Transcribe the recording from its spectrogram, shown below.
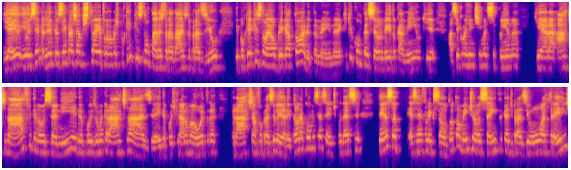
E aí eu sempre lembro que eu sempre achava estranho, eu falava, mas por que, que isso não está na história da arte do Brasil e por que, que isso não é obrigatório também, né? O que, que aconteceu no meio do caminho que, assim como a gente tinha uma disciplina que era arte na África, na Oceania, e depois uma que era arte na Ásia, e depois criaram uma outra era arte afro-brasileira. Então era como se assim, a gente pudesse ter essa, essa reflexão totalmente eurocêntrica de Brasil 1 a 3,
